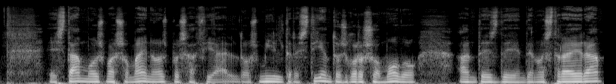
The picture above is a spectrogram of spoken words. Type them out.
estamos más o menos pues hacia el 2300, grosso modo, antes de, nuestra era,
